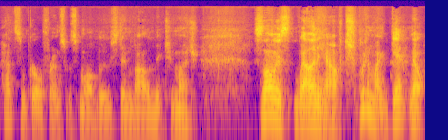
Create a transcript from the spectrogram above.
had some girlfriends with small boobs. Didn't bother me too much. As long as, well, anyhow, what am I getting? No,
